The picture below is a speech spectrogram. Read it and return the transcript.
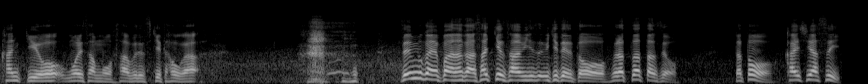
緩急を森さんもサーブでつけた方が。全部がやっぱなんかさっきのサービス受けてるとフラットだったんですよ。だと返しやすい。ち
